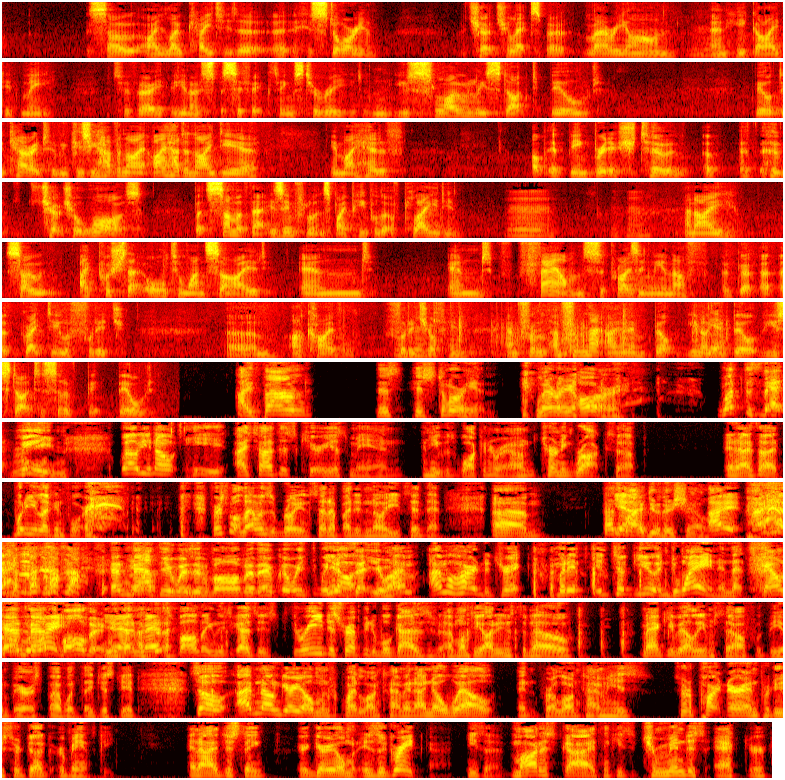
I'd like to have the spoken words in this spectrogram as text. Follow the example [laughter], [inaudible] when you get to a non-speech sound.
So I located a, a historian, a Churchill expert, Larry Arnn, mm. and he guided me to very, you know, specific things to read. And you slowly start to build build the character because you have an I had an idea in my head of of it being British too, of, of who Churchill was, but some of that is influenced by people that have played him. Mm. Mm-hmm. And I, so I pushed that all to one side and, and found, surprisingly enough, a, a, a great deal of footage, um, archival footage mm-hmm. of him. And from, and from that, I then built, you know, yeah. you build, you start to sort of build. I found this historian, Larry [laughs] R. what does that mean? Well, you know, he, I saw this curious man and he was walking around turning rocks up. And I thought, what are you looking for? [laughs] First of all, that was a brilliant setup. I didn't know he said that. Um, that's yeah, why I do this show. I, I [laughs] and Matthew know, was involved with it. We, we didn't know, set you up. I'm, I'm hard to trick, but it, it took you and Dwayne and that scoundrel and Dwayne. Matt Spalding. Yeah, and Matt [laughs] Spalding. These guys is three disreputable guys. I want the audience to know Machiavelli himself would be embarrassed by what they just did. So I've known Gary Oldman for quite a long time, and I know well, and for a long time, his sort of partner and producer, Doug Urbanski. And I just think Gary Oldman is a great guy. He's a modest guy. I think he's a tremendous actor.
